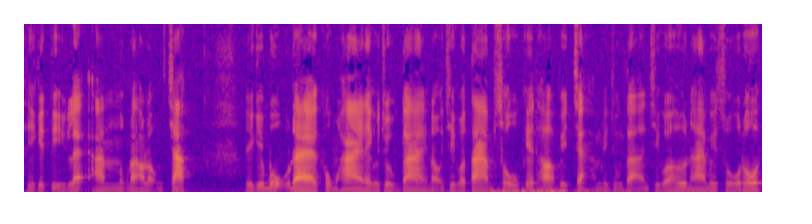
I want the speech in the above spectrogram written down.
thì cái tỷ lệ ăn lúc nào nó cũng chắc thì cái bộ đề 02 này của chúng ta thì nó chỉ có 8 số kết hợp với chạm thì chúng ta chỉ có hơn 20 số thôi.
